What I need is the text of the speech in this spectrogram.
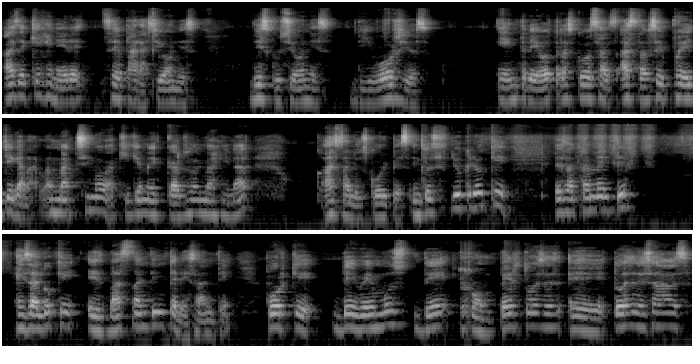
hace que genere separaciones, discusiones, divorcios, entre otras cosas. Hasta se puede llegar a máximo, aquí que me canso a imaginar, hasta los golpes. Entonces yo creo que exactamente es algo que es bastante interesante porque debemos de romper todas esas, eh, todas esas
